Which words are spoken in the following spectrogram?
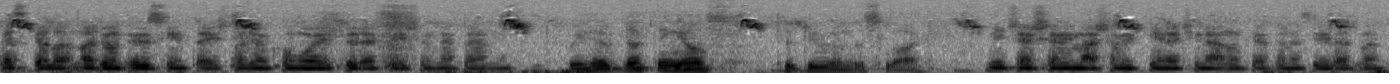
Ez kell a nagyon őszinte és nagyon komoly törekvésünknek lenni. We have nothing else to do in this life. Nincsen semmi más, amit kéne csinálnunk ebben az életben.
